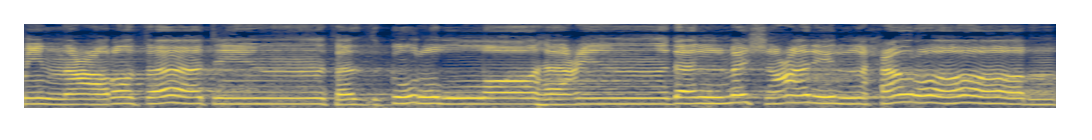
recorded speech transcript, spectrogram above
من عرفات فاذكروا الله عند المشعر الحرام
